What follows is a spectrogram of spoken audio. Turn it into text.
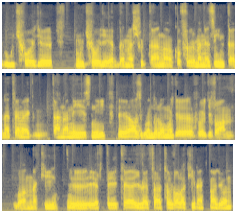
úgyhogy, úgyhogy érdemes utána akkor fölmenni az internetre, meg utána nézni. Azt gondolom, hogy, hogy van, van neki értéke, illetve hát, ha valakinek nagyon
